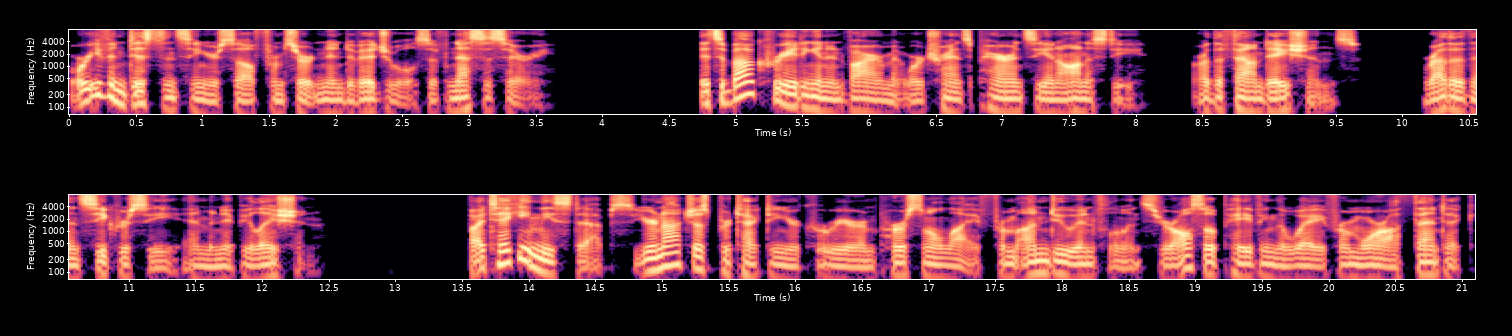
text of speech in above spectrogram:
or even distancing yourself from certain individuals if necessary. It's about creating an environment where transparency and honesty are the foundations rather than secrecy and manipulation. By taking these steps, you're not just protecting your career and personal life from undue influence, you're also paving the way for more authentic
